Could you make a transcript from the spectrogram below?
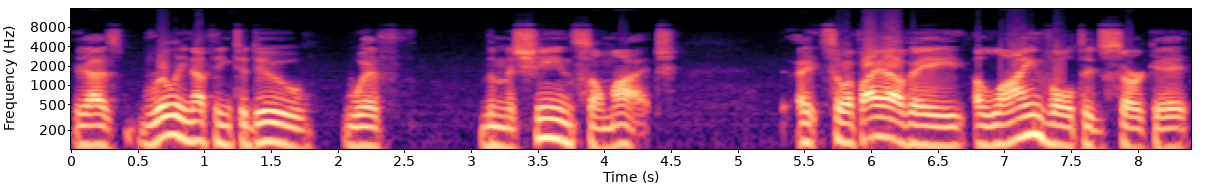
It has really nothing to do with the machine so much. So if I have a, a line voltage circuit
